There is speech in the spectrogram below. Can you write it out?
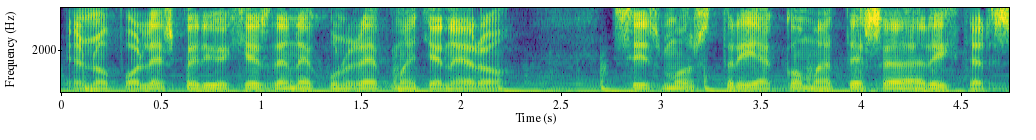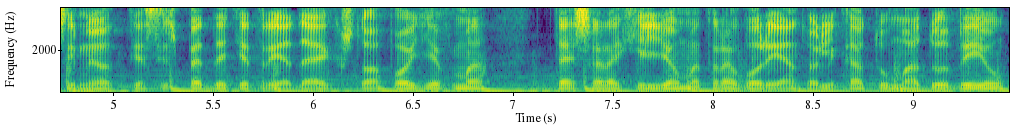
ενώ πολλές περιοχές δεν έχουν ρεύμα και νερό. Σεισμός 3,4 ρίχτερ σημειώθηκε στις 5 και 36 το απόγευμα, 4 χιλιόμετρα βορειοανατολικά του Μαντουδίου,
